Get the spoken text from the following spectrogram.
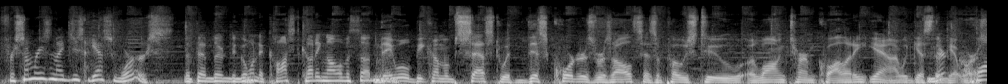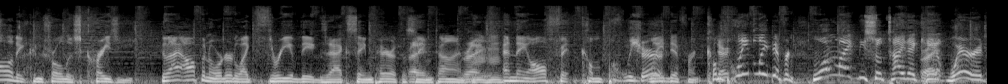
for some reason, I just guess worse. That they're, they're going to cost cutting all of a sudden. They will become obsessed with this quarter's results as opposed to a long-term quality. Yeah, I would guess they'll get worse. quality control is crazy. Because I often order like three of the exact same pair at the Right, same time, right. Mm-hmm. Mhm. and they all fit completely Sure. different. They're- Completely different. One might be so tight I can't Right. wear it,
